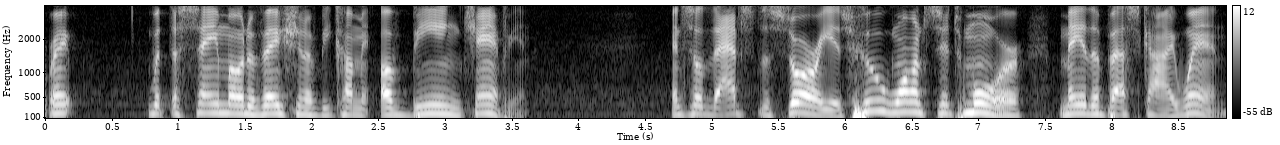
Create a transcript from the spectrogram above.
right? With the same motivation of becoming, of being champion. And so that's the story is who wants it more, may the best guy win.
